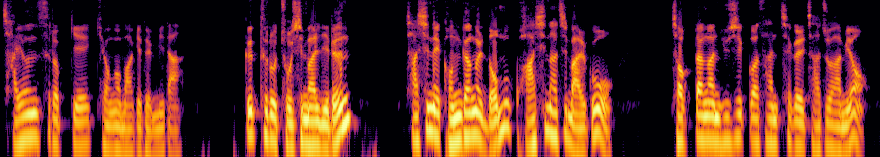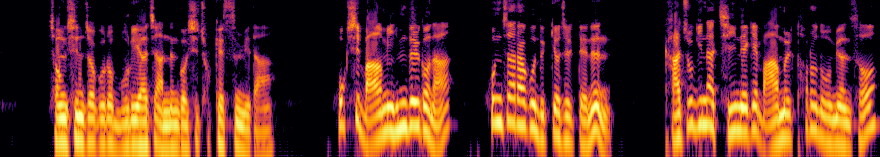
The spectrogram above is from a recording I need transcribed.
자연스럽게 경험하게 됩니다. 끝으로 조심할 일은 자신의 건강을 너무 과신하지 말고 적당한 휴식과 산책을 자주 하며 정신적으로 무리하지 않는 것이 좋겠습니다. 혹시 마음이 힘들거나 혼자라고 느껴질 때는 가족이나 지인에게 마음을 털어놓으면서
